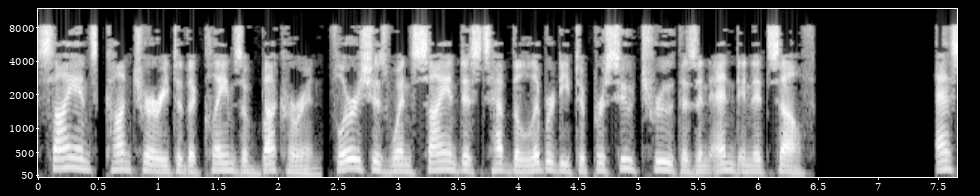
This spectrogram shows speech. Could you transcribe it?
Science contrary to the claims of Bukharin flourishes when scientists have the liberty to pursue truth as an end in itself. S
